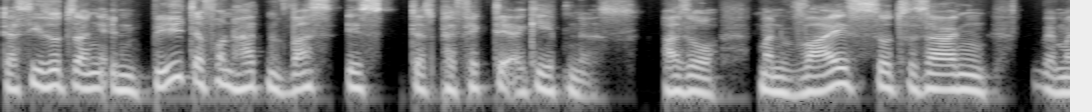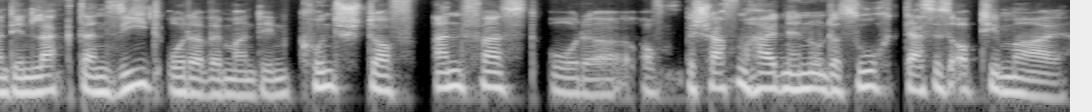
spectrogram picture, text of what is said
dass sie sozusagen ein Bild davon hatten, was ist das perfekte Ergebnis. Also man weiß sozusagen, wenn man den Lack dann sieht oder wenn man den Kunststoff anfasst oder auf Beschaffenheiten hin untersucht, das ist optimal.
